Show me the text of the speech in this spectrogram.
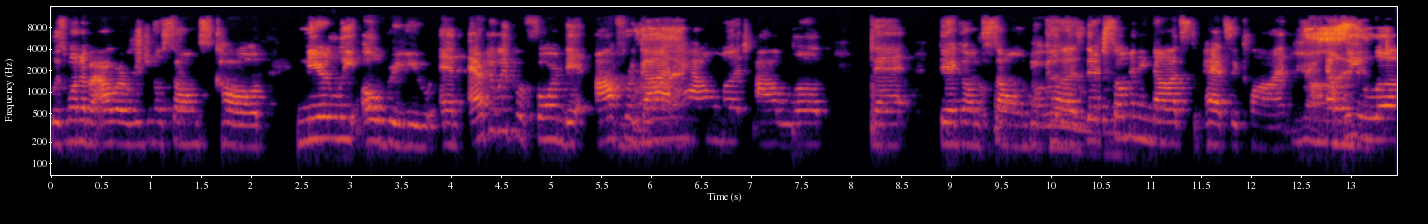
was one of our original songs called Nearly Over You. And after we performed it, I forgot Right. how much I loved that daggone song because there's so many nods to Patsy Cline. And we love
